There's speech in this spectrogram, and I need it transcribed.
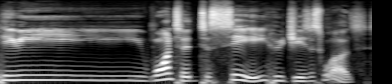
He wanted to see who Jesus was.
